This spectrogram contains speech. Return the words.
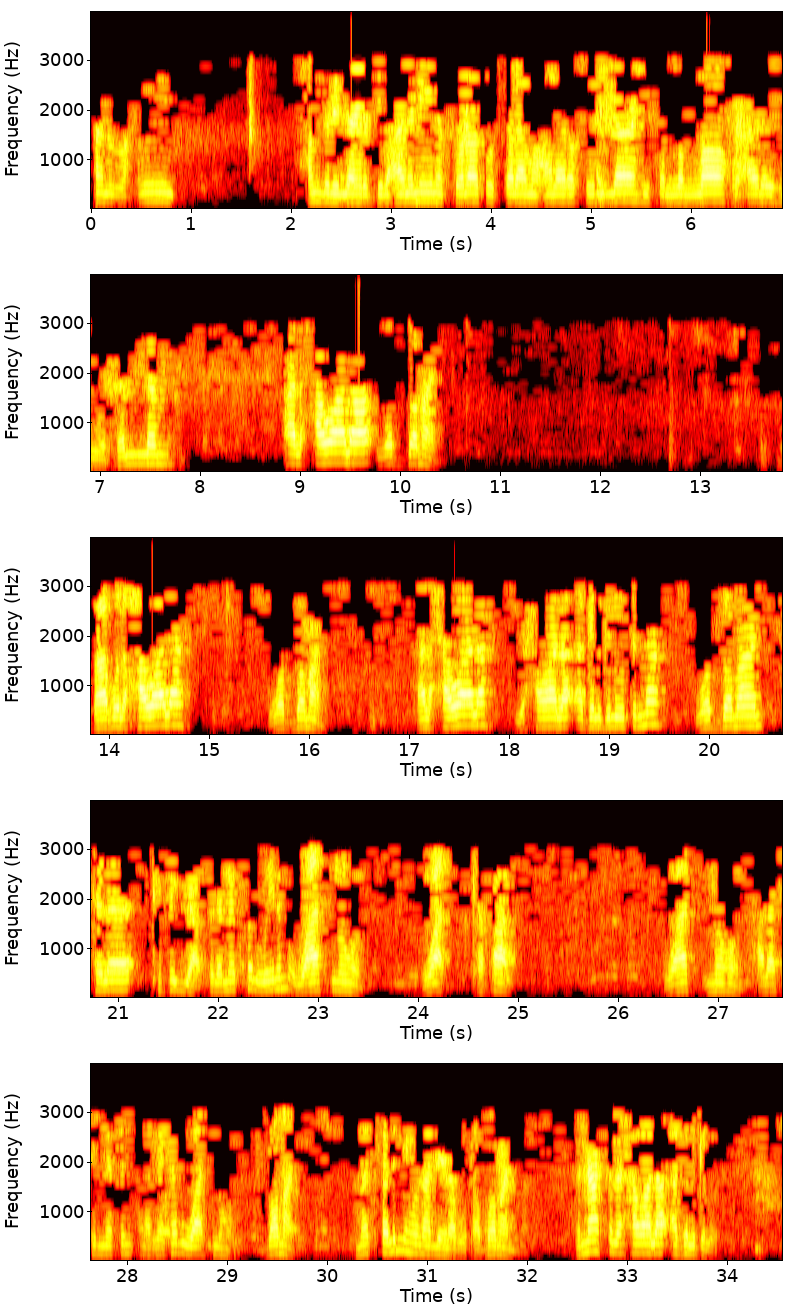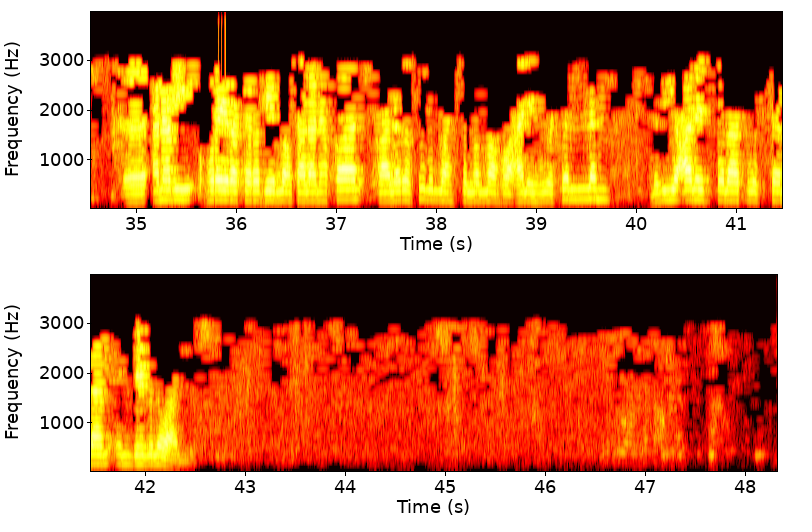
الرحمن الرحيم الحمد لله رب العالمين الصلاة والسلام على رسول الله صلى الله عليه وسلم الحوالة والضمان باب الحوالة والضمان الحوالة የሐዋላ አገልግሎትና ወበማን ስለ ክፍያ ስለ መክፈል ወይንም ዋስ መሆን ዋስ ከፋል ዋስ መሆን ኃላፊነትን መረከብ ዋስ መሆን በማን መክፈልም ይሆናል ሌላ ቦታ በማን እና ስለ ሐዋላ አገልግሎት عن ابي هريره رضي الله تعالى عنه قال قال رسول الله صلى الله عليه وسلم نبي عليه الصلاه والسلام እንዲህ ብለዋል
